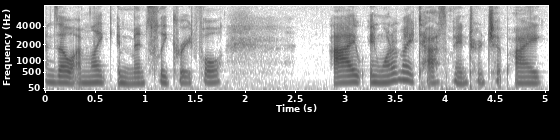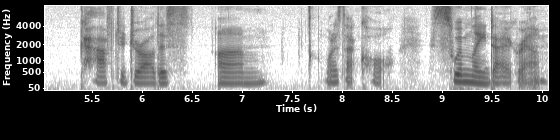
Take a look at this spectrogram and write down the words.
And so I'm like immensely grateful. I in one of my tasks my internship, I have to draw this um what is that called? Swim lane diagram.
